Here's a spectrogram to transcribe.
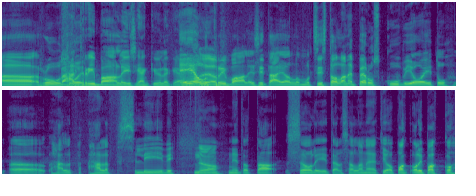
Öö, ruusui, Vähän tribaalia siihen kylkeen. ei ollut Jep. rivaali, sitä ei ollut, mutta siis tollanen peruskuvioitu öö, half, half sleeve. Joo. Niin tota, se oli itsellä sellainen, että joo, pak- oli pakko,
